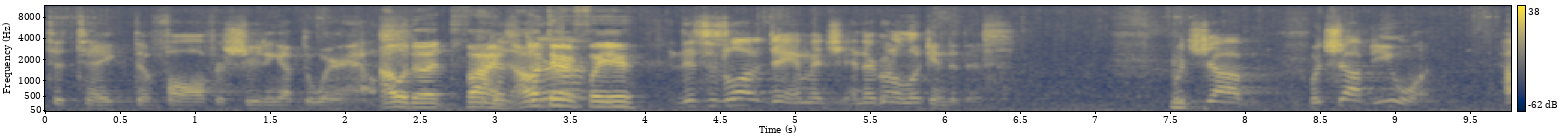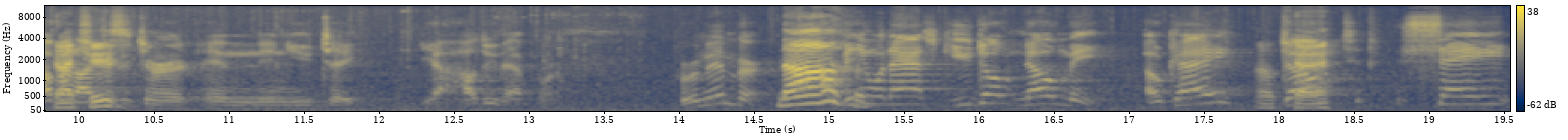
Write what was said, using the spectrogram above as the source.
to take the fall for shooting up the warehouse. I will do it. Fine. Because I'll do it for you. This is a lot of damage, and they're going to look into this. Which job? Which job do you want? How Can about I, choose? take the turret and then you take? Yeah, I'll do that for. Remember, No! if anyone asks, you don't know me, okay? Okay. Don't say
